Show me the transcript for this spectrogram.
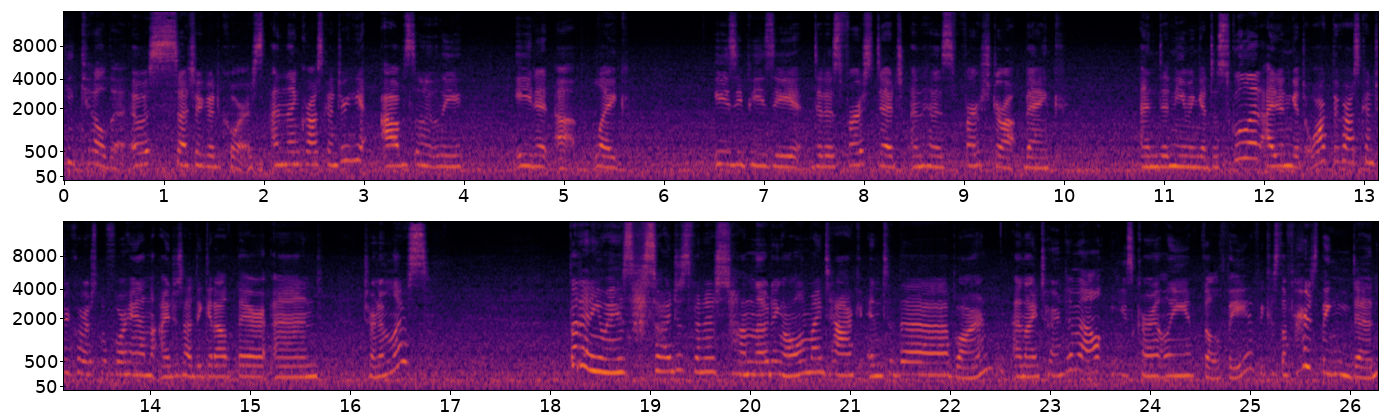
he killed it. It was such a good course. And then cross country, he absolutely ate it up. Like, easy peasy, did his first ditch and his first drop bank and didn't even get to school it. I didn't get to walk the cross country course beforehand. I just had to get out there and turn him loose. But anyways, so I just finished unloading all of my tack into the barn and I turned him out. He's currently filthy because the first thing he did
